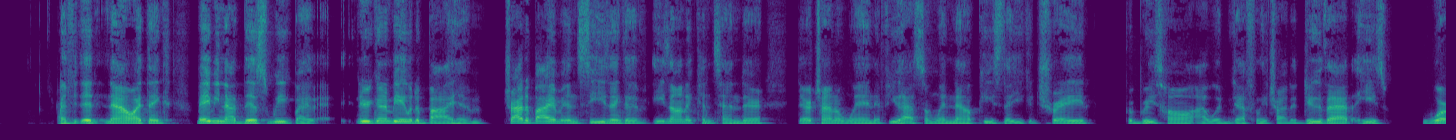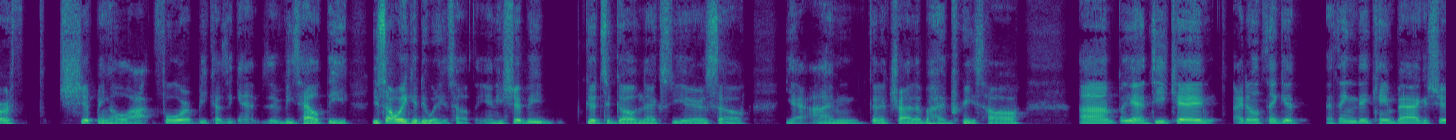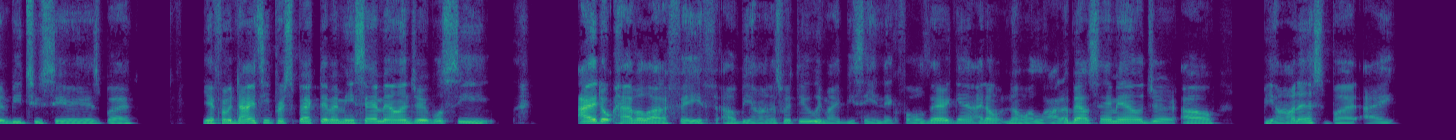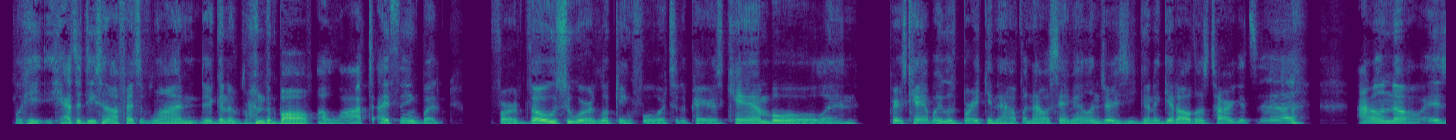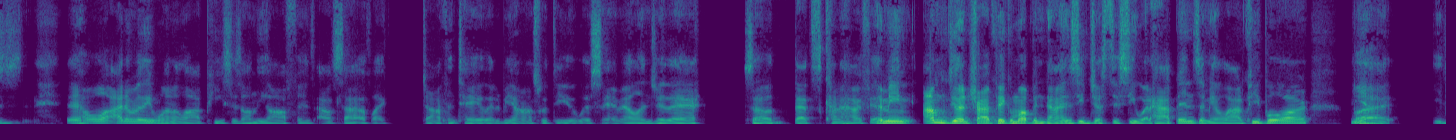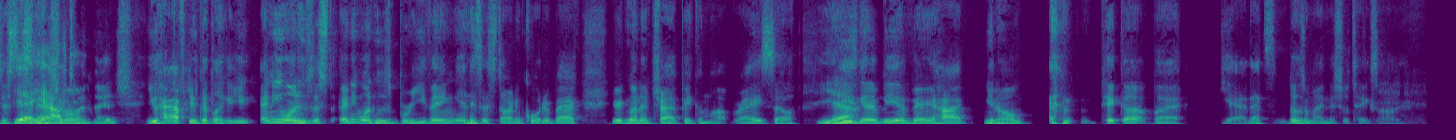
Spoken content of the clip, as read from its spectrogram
if now I think maybe not this week, but you're going to be able to buy him. Try to buy him in season because if he's on a contender, they're trying to win. If you have some win now piece that you could trade for Breece Hall, I would definitely try to do that. He's worth shipping a lot for because again, if he's healthy, you saw what he could do when he's healthy, and he should be good to go next year. So yeah, I'm gonna try to buy Breece Hall. Um, but yeah, DK, I don't think it. I think they came back. It shouldn't be too serious, but yeah, from a dynasty perspective, I mean, Sam Ehlinger, we'll see. I don't have a lot of faith. I'll be honest with you. We might be seeing Nick Foles there again. I don't know a lot about Sam Ehlinger. I'll be honest, but I look, he, he has a decent offensive line. They're going to run the ball a lot, I think. But for those who are looking forward to the Parris Campbell and Parris Campbell, he was breaking out. But now with Sam Ehlinger, is he going to get all those targets? Uh, I don't know. Is the whole? I don't really want a lot of pieces on the offense outside of like Jonathan Taylor. To be honest with you, with Sam Ehlinger there. So that's kind of how I feel. I mean, I'm gonna try to pick him up in Dynasty just to see what happens. I mean, a lot of people are, but yeah you just yeah, you have him to. on the bench. You have to because like you anyone who's a anyone who's breathing and is a starting quarterback, you're gonna try to pick him up, right? So yeah, he's gonna be a very hot, you know, pickup. But yeah, that's those are my initial takes on it.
